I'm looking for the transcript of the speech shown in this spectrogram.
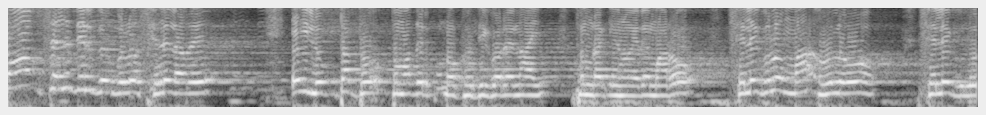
সব ছেলেদেরকে বলো ছেলেরা রে, এই লোকটা তো তোমাদের কোনো ক্ষতি করে নাই। তোমরা কেন এরে মারো? ছেলেগুলো মা হলো। ছেলেগুলো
